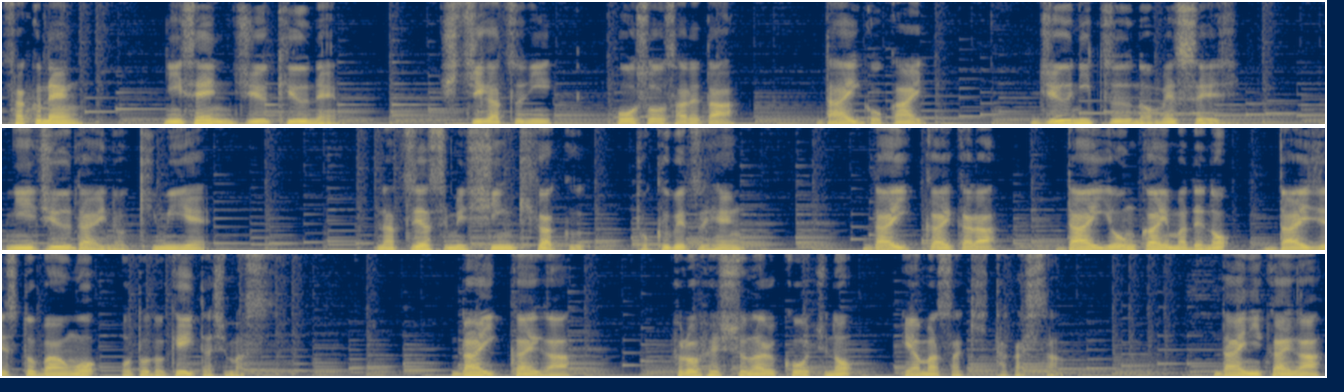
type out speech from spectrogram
昨年2019年7月に放送された第5回12通のメッセージ20代の君へ夏休み新企画特別編第1回から第4回までのダイジェスト版をお届けいたします。第1回がプロフェッショナルコーチの山崎隆さん。第2回が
